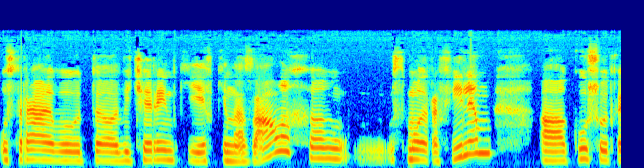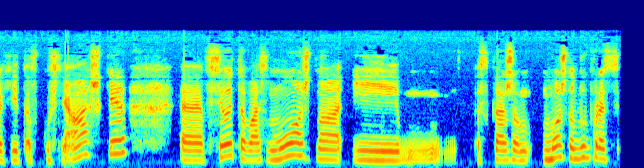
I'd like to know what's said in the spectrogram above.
устраивают э, вечеринки в кинозалах, э, смотрят фильм, кушают какие-то вкусняшки. Э, Все это возможно, и, скажем, можно выбрать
